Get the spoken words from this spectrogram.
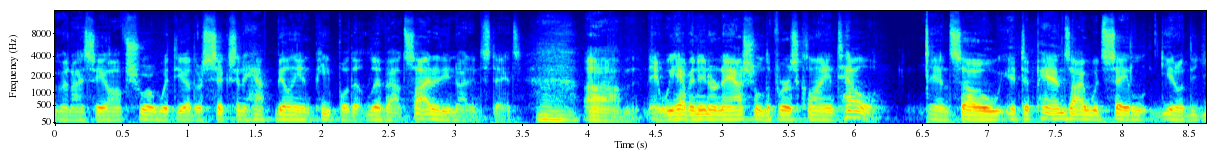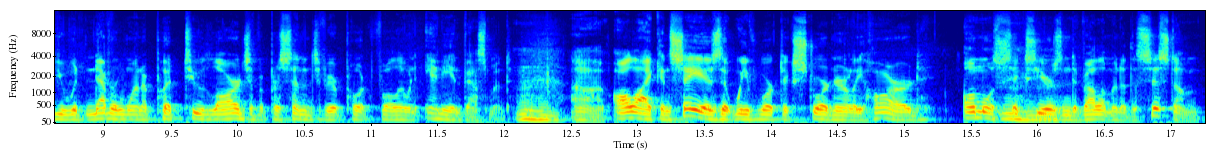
when I say offshore, with the other six and a half billion people that live outside of the United States, mm-hmm. um, and we have an international diverse clientele. And so it depends. I would say, you know, that you would never want to put too large of a percentage of your portfolio in any investment. Mm-hmm. Uh, all I can say is that we've worked extraordinarily hard, almost 6 mm-hmm. years in development of the system,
